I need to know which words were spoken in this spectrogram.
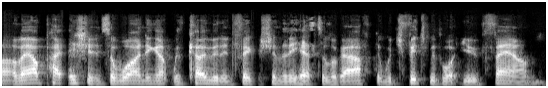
of our patients are winding up with COVID infection that he has to look after, which fits with what you've found.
